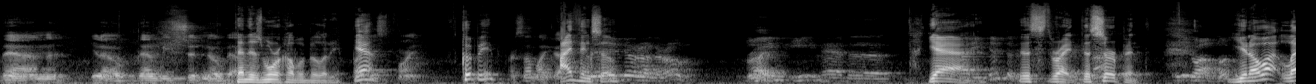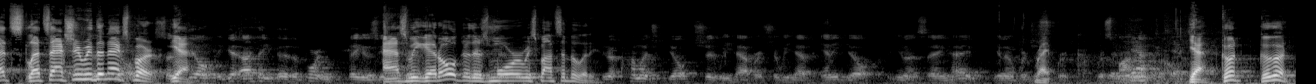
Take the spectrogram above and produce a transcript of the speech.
then you know, then we should know better. then there's more culpability. By Yeah, this point, could be. or something like that. I think so. didn't do it on their own. Right. Eve, Eve had, uh. Yeah, somebody tempted her. this right. The serpent. Didn't go. You know what? Let's let's actually read the next part. So Yeah. guilt- I think the important thing is As we get older, there's more responsibility. You know, how much guilt should we have, or should we have any guilt? You know, saying, "Hey, you know, we're just Right. responding to all." Yeah, good, good, good.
